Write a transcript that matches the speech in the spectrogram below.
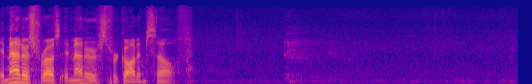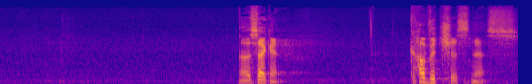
It matters for us, it matters for God Himself. Now, the second, covetousness.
